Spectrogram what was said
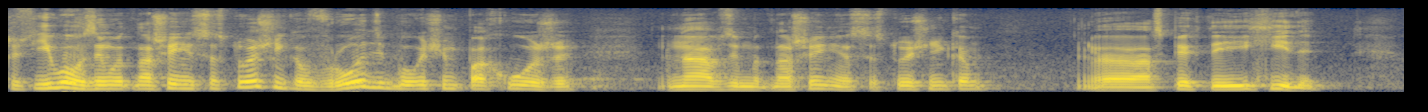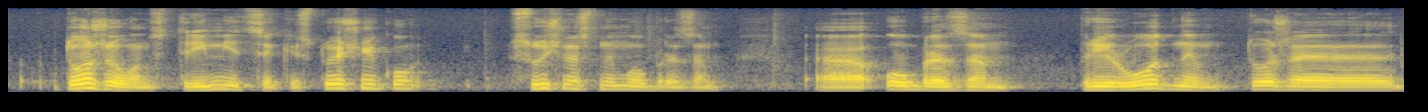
есть его взаимоотношения с источником вроде бы очень похожи на взаимоотношения с источником э, аспекта ехиды. Тоже он стремится к источнику сущностным образом, образом природным, тоже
